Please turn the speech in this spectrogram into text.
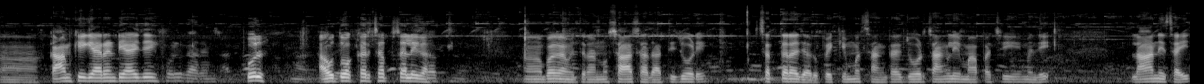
हाँ, काम की गारंटी आ जाएगी? फुल गारंटी फुल हाँ। आउट वखर सब चलेगा। अं, बघा मित्रांनो सहा सहा दाती जोड आहे. सत्तर हजार रुपये किंमत सांगताय. जोड चांगली आहे, मापाची म्हणजे लहान आहे साईज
